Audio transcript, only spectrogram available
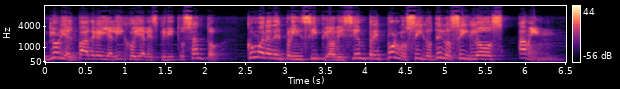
Gloria al Padre y al Hijo y al Espíritu Santo, como era en el principio, ahora y siempre, por los siglos de los siglos. Amén.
